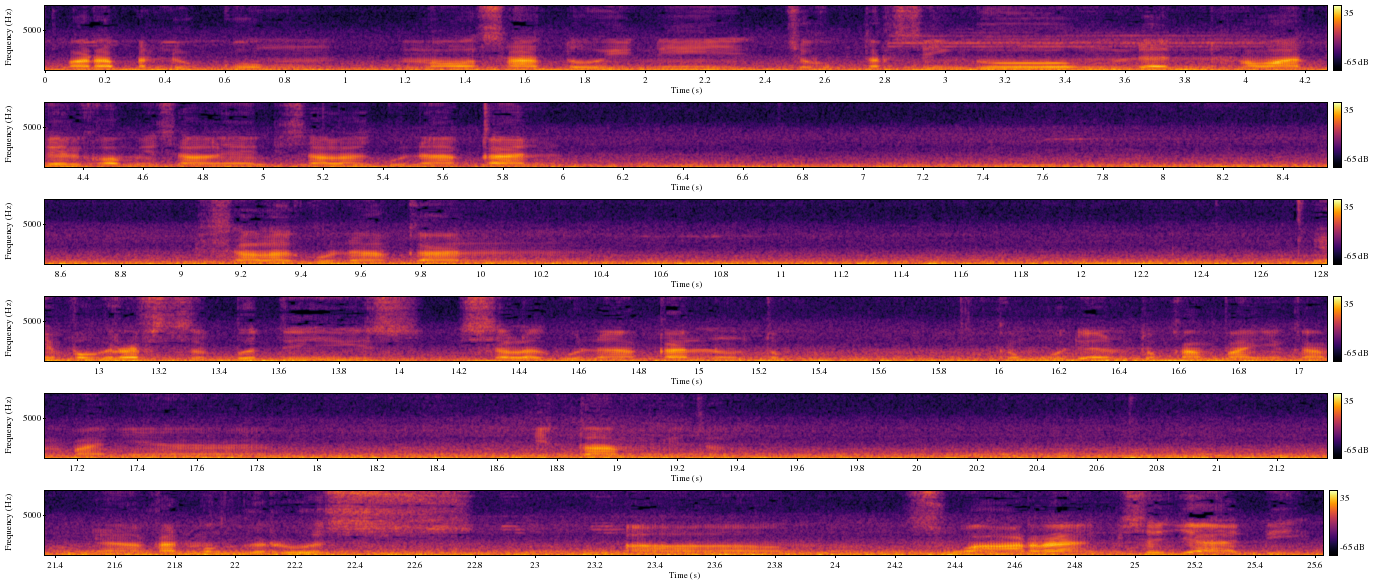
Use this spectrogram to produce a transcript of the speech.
para pendukung 01 ini cukup tersinggung dan khawatir kalau misalnya disalahgunakan disalahgunakan infografis tersebut disalahgunakan untuk kemudian untuk kampanye-kampanye hitam gitu yang akan menggerus um, suara bisa jadi.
